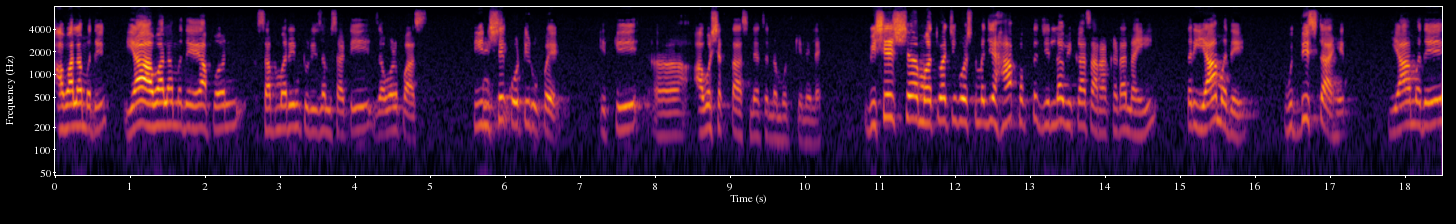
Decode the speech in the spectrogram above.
अहवालामध्ये या अहवालामध्ये आपण सबमरीन टुरिझमसाठी जवळपास तीनशे कोटी रुपये इतकी आवश्यकता असल्याचं नमूद केलेलं आहे. विशेष महत्त्वाची गोष्ट म्हणजे हा फक्त जिल्हा विकास आराखडा नाही तर यामध्ये उद्दिष्ट आहेत यामध्ये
